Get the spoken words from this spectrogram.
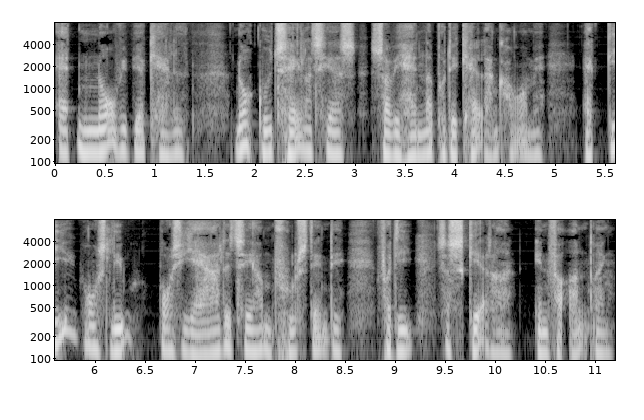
at når vi bliver kaldet, når Gud taler til os, så vi handler på det kald, han kommer med, at give vores liv, vores hjerte til ham fuldstændig, fordi så sker der en forandring.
